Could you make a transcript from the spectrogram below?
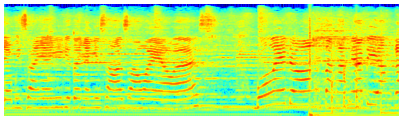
Yang bisa nyanyi kita nyanyi sama-sama ya mas. Boleh dong tangannya diangkat.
